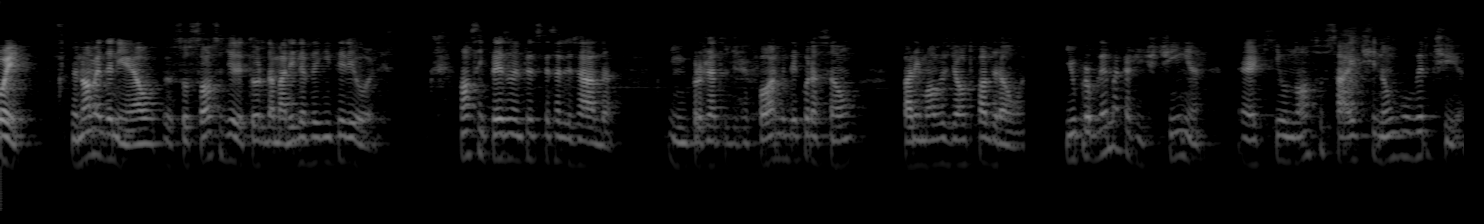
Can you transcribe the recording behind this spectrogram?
Oi, meu nome é Daniel, eu sou sócio-diretor da Marília Veiga Interiores. Nossa empresa é uma empresa especializada em projetos de reforma e decoração para imóveis de alto padrão. E o problema que a gente tinha é que o nosso site não convertia.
